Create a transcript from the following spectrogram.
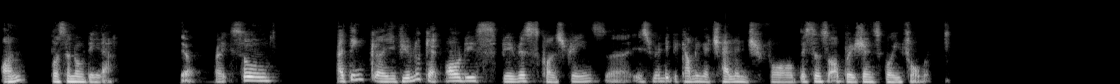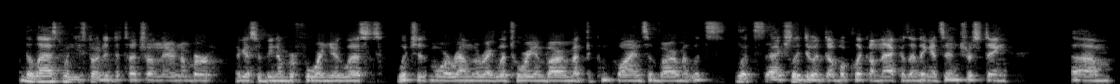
on personal data. Yeah. Right. So I think uh, if you look at all these various constraints, uh, it's really becoming a challenge for business operations going forward. The last one you started to touch on there, number, I guess would be number four in your list, which is more around the regulatory environment, the compliance environment. Let's, let's actually do a double click on that because I think it's interesting. Um,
